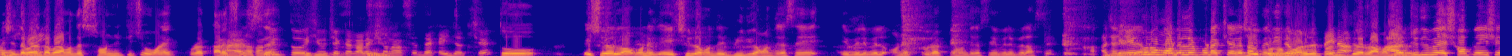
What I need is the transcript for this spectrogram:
বেছে নিতে পারেন তারপর আমাদের সনির কিছু অনেক প্রোডাক্ট কালেকশন হ্যাঁ আছে। সনির তো হিউজ একটা কালেকশন আছে দেখাই যাচ্ছে। তো এই ছিল অনেক এই ছিল আমাদের ভিডিও আমাদের কাছে এভেলেবেল অনেক প্রোডাক্ট আমাদের কাছে এভেলেবেল আছে। আচ্ছা যে কোনো মডেলের প্রোডাক্ট চাইলে আপনি দিতে পারবেন তাই না? আর যদি ভাই শপে এসে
